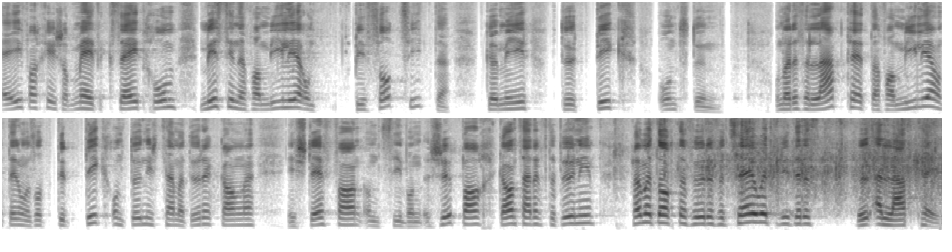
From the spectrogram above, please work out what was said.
einfach ist. Aber wir haben gesagt, komm, wir sind eine Familie und bei solchen Zeiten gehen wir durch dick und dünn. Und wer das erlebt hat, eine Familie, und dann, wo so dick und dünn ist zusammen durchgegangen, ist Stefan und Simon Schüppach. Ganz ehrlich auf der Bühne. Kommt doch dafür und erzählt, wie ihr das erlebt habt.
